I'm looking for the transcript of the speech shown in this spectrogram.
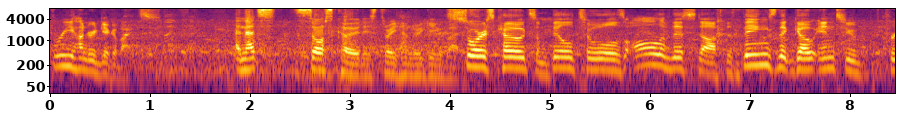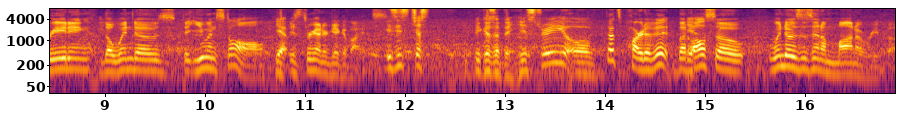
300 gigabytes. And that's source code is 300 gigabytes. source code, some build tools, all of this stuff, the things that go into creating the Windows that you install Yep. is 300 gigabytes. Is this just because of the history of? That's part of it, but Yeah. also Windows is in a mono repo.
